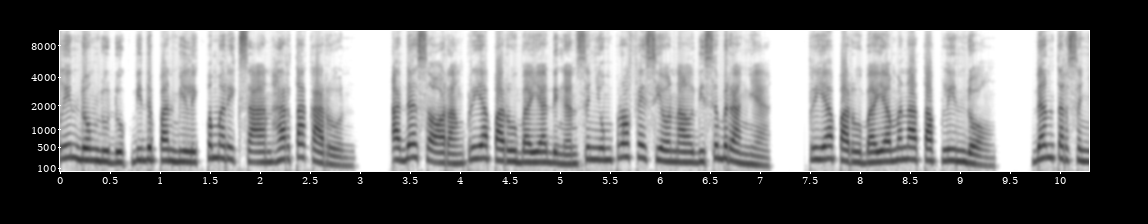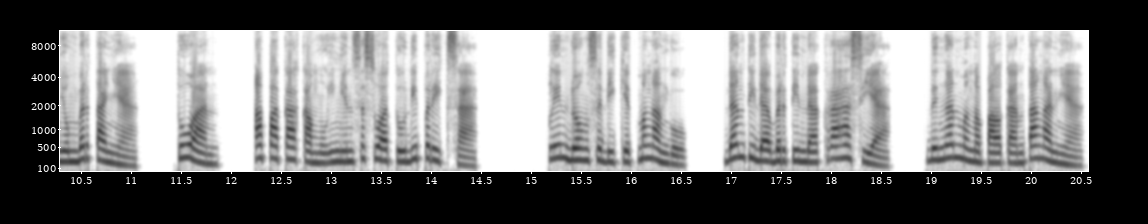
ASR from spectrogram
Lindong duduk di depan bilik pemeriksaan harta karun. Ada seorang pria parubaya dengan senyum profesional di seberangnya. Pria parubaya menatap Lindong dan tersenyum bertanya, Tuan, apakah kamu ingin sesuatu diperiksa? Lindong sedikit mengangguk dan tidak bertindak rahasia. Dengan mengepalkan tangannya,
